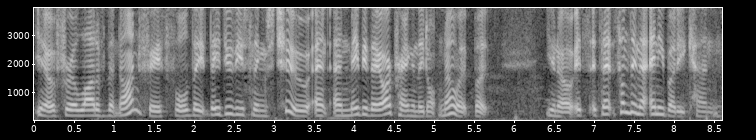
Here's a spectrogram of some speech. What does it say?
you know, for a lot of the non-faithful, they they do these things too, and and maybe they are praying and they don't know it. But you know, it's it's something that anybody can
